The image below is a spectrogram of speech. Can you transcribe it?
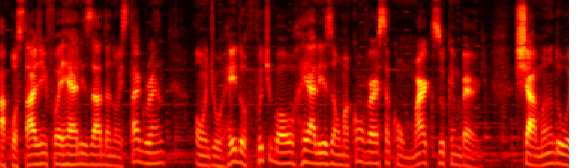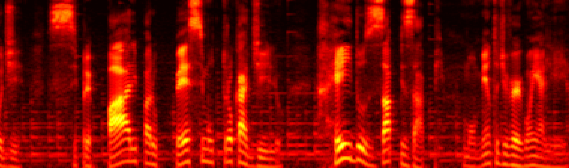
A postagem foi realizada no Instagram, onde o rei do futebol realiza uma conversa com Mark Zuckerberg, chamando-o de se prepare para o péssimo trocadilho, rei do Zap Zap, momento de vergonha alheia.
